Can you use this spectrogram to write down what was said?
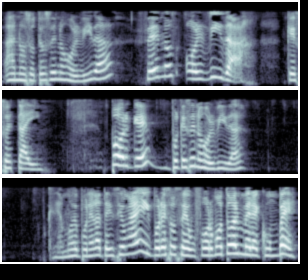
a nosotros se nos olvida, se nos olvida que eso está ahí. ¿Por qué? Porque se nos olvida. Porque de poner la atención ahí, por eso se formó todo el merecumbe.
